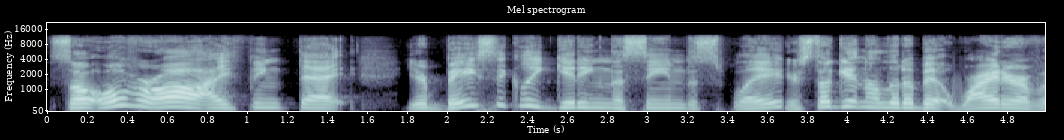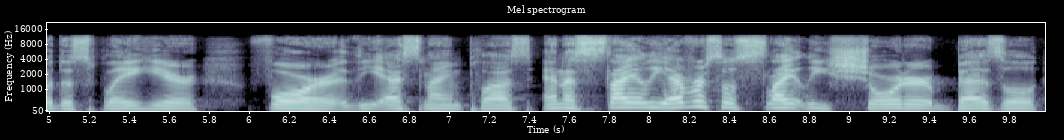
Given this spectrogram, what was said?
So overall, I think that you're basically getting the same display. You're still getting a little bit wider of a display here for the S9 Plus and a slightly, ever so slightly shorter bezel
